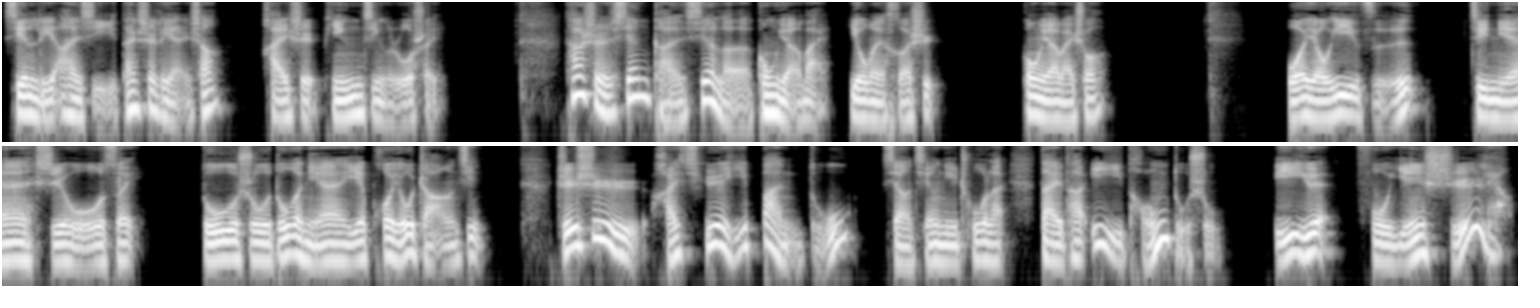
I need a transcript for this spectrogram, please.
心里暗喜，但是脸上还是平静如水。他是先感谢了公员外，又问何事。公员外说：“我有一子，今年十五岁，读书多年，也颇有长进，只是还缺一伴读，想请你出来带他一同读书，一月付银十两，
